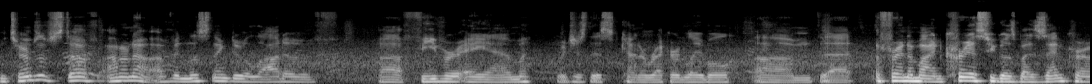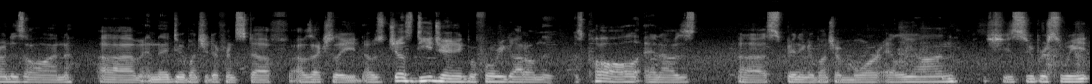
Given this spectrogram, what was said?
In terms of stuff, I don't know. I've been listening to a lot of uh, Fever AM, which is this kind of record label um, that a friend of mine, Chris, who goes by Zencrone, is on. Um, and they do a bunch of different stuff. I was actually I was just DJing before we got on this call, and I was uh, spinning a bunch of more Elion. She's super sweet.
